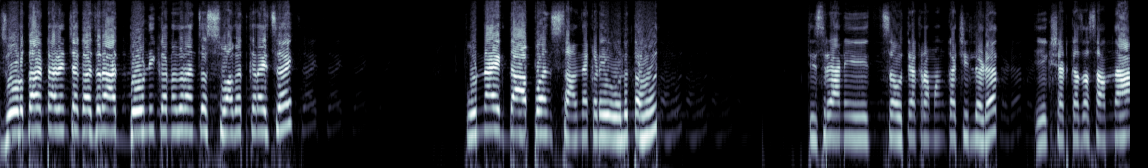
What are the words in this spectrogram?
जोरदार टाळ्यांच्या गजरात दोन्ही कर्णधारांचं स्वागत करायचंय. पुन्हा एकदा आपण सामन्याकडे ओलत आहोत. तिसऱ्या आणि चौथ्या क्रमांकाची लढत. एक षटकाचा सामना.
